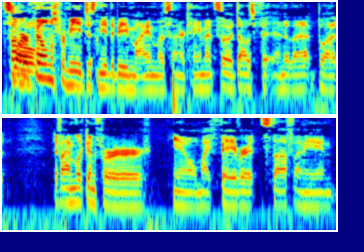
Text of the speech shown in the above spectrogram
Summer So- films for me just need to be mindless entertainment, so it does fit into that. But if I'm looking for, you know, my favorite stuff, I mean,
